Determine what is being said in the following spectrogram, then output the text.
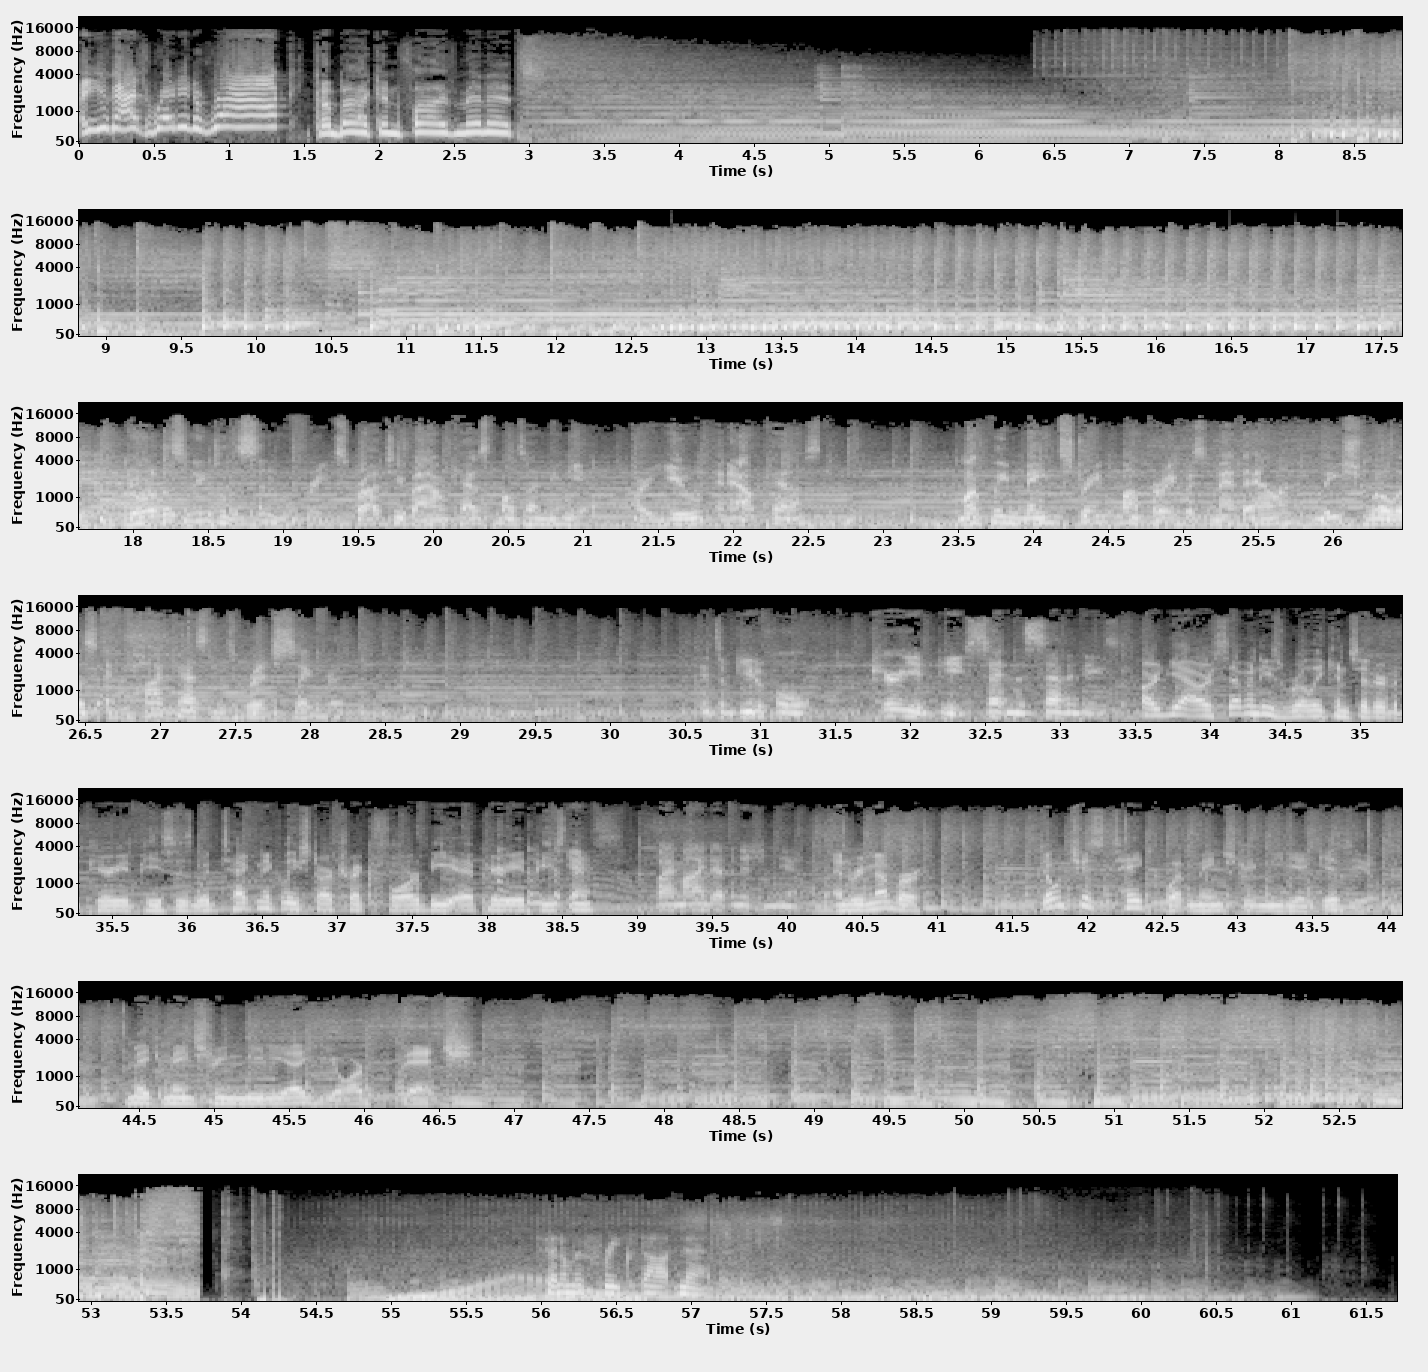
Are you guys ready to rock? Come back in five minutes. You're listening to the Cinema Freaks, brought to you by Outcast Multimedia. Are you an outcast? Monthly mainstream mockery with Samantha Allen, Lee Rolas, and podcasting's Rich Sigrid. It's a beautiful period piece set in the 70s. Are yeah, are seventies really considered a period pieces? Would technically Star Trek Four be a period piece then? Yes. By my definition, yes. And remember, don't just take what mainstream media gives you. Make mainstream media your bitch. cinemafreaks.net.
